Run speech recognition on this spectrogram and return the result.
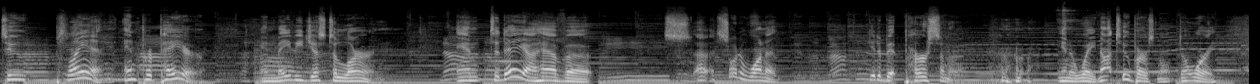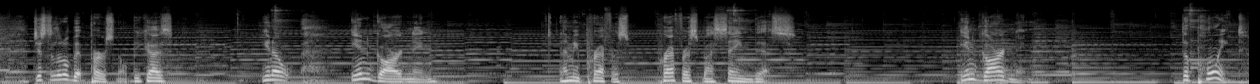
to plan and prepare and maybe just to learn. And today I have a, I sort of want to get a bit personal in a way. Not too personal, don't worry. Just a little bit personal because, you know, in gardening, let me preface preface by saying this. In gardening, the point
